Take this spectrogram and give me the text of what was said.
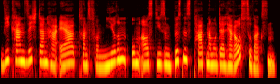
Wie kann sich dann HR transformieren, um aus diesem Business-Partner-Modell herauszuwachsen?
